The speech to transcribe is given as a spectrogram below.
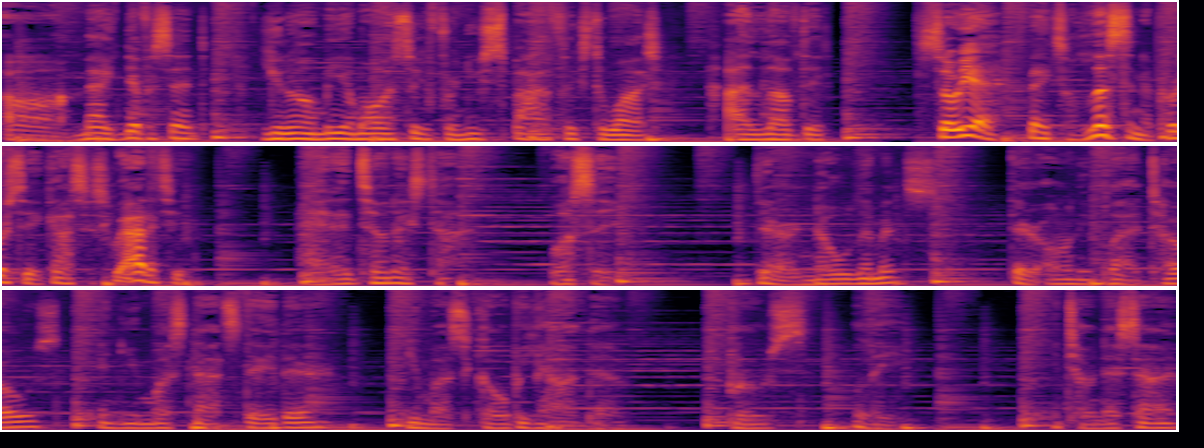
Uh, magnificent. You know me, I'm always looking for new spy flicks to watch. I loved it. So, yeah, thanks for listening to Percy Gossip's Gratitude. And until next time, we'll see. There are no limits, there are only plateaus, and you must not stay there. You must go beyond them. Bruce Lee. Until next time,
